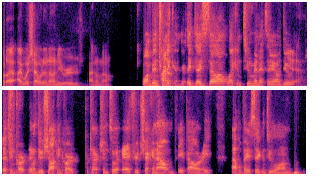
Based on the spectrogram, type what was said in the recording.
but I, I wish I would have known you were. I don't know. Well, I've been trying to get they, they sell out like in two minutes, and they don't do Yeah, cart. They don't do shopping cart protection. So if you're checking out and PayPal or eight, Apple Pay is taking too long.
